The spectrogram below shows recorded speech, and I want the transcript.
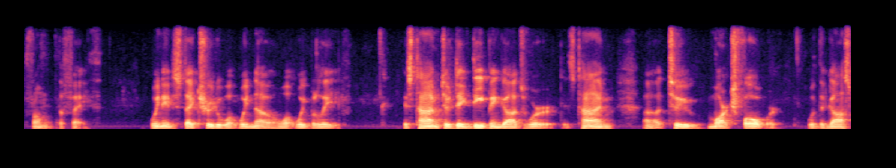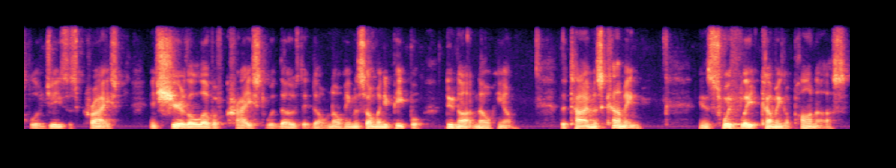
from the faith we need to stay true to what we know and what we believe. It's time to dig deep in god's word. It's time uh, to march forward with the gospel of jesus christ and share the love of christ with those that don't know him and so many people do not know him the time is coming and swiftly coming upon us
